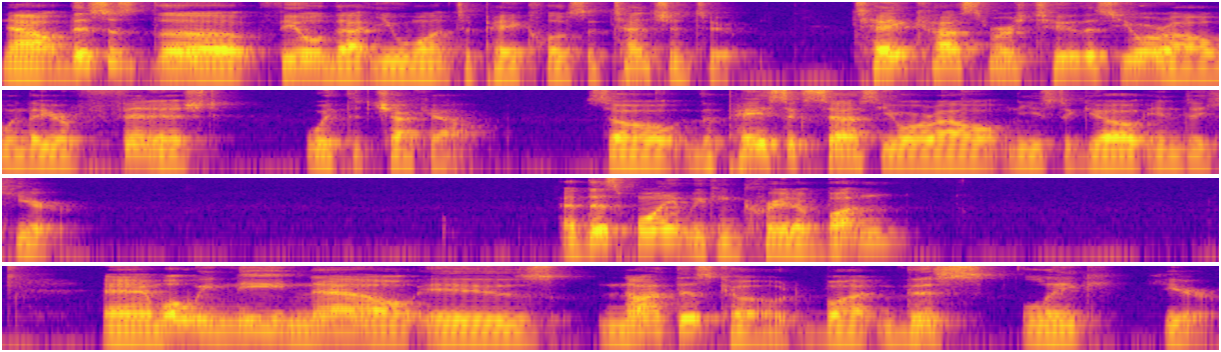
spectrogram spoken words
Now, this is the field that you want to pay close attention to. Take customers to this URL when they are finished with the checkout. So the pay success URL needs to go into here. At this point, we can create a button and what we need now is not this code, but this link here.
